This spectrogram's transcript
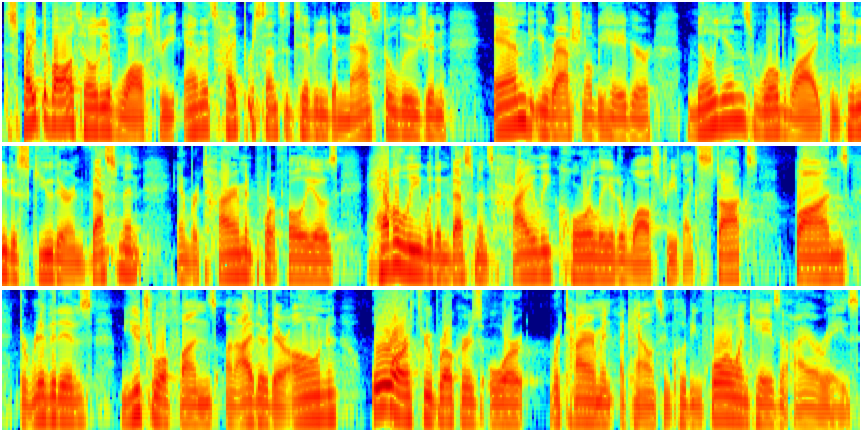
Despite the volatility of Wall Street and its hypersensitivity to mass delusion and irrational behavior, millions worldwide continue to skew their investment and retirement portfolios heavily with investments highly correlated to Wall Street, like stocks, bonds, derivatives, mutual funds on either their own or through brokers or retirement accounts, including 401ks and IRAs.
